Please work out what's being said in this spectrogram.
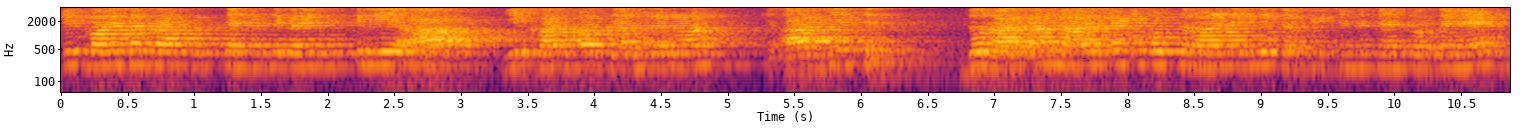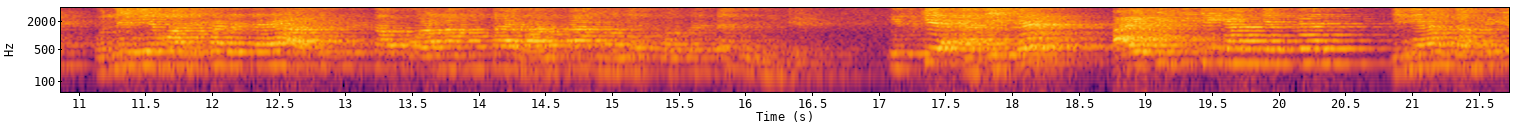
किस मान्यता प्राप्त सेंटर से करें? जिसके लिए आप ये खास बात ध्यान में रखना कि आरकेएसएल जो राजस्थान में आरएसआईटी कोर्स करवाने के लिए कंप्यूटर सेंटर होते हैं, उन्हें ये मान्यता देता है आरकेएसएल इसका पूरा नाम होता है राजस्थान नॉलेज कॉर्पोरेशन लिमिटेड इसके अधिकतर आईटीजी के ज्ञान के अंदर, जिन्हें हम कंप्यूटर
